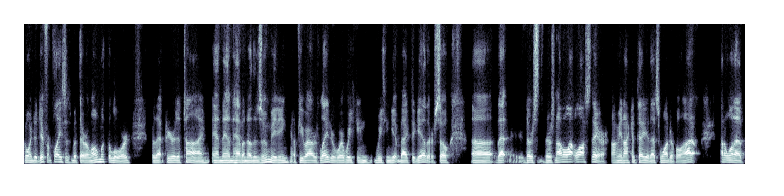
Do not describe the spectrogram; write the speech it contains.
going to different places, but they're alone with the Lord for that period of time and then have another zoom meeting a few hours later where we can we can get back together so uh that there's there's not a lot lost there i mean i can tell you that's wonderful i don't i don't want to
